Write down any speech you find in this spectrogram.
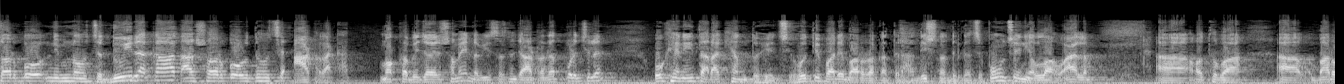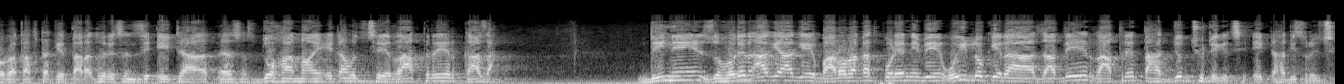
সর্বনিম্ন হচ্ছে দুই রাকাত আর সর্ব ঊর্ধ্বে হচ্ছে আট রাকাত। মক্কা বিজয়ের সময় নবী যে আট রাকাত পড়েছিলেন, ওখানেই তারা ক্ষান্ত হয়েছে। হতে পারে বারো রাকাতের হাদিস তাদের কাছে পৌঁছেনি, আল্লাহ আলম। অথবা বারো রাকাতটাকে তারা ধরেছেন যে এইটা দোহা নয়, এটা হচ্ছে রাত্রের কাজা। দিনে জোহরের আগে আগে বারো রাকাত পড়ে নেবে ওই লোকেরা যাদের রাত্রে তাহাজুদ ছুটে গেছে। একটা হাদিস রয়েছে।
